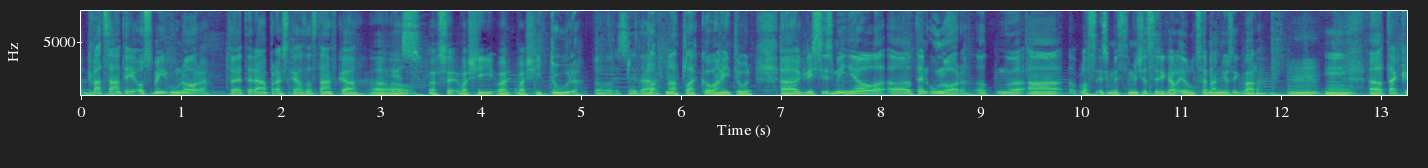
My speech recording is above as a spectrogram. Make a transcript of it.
28. únor, to je teda pražská zastávka, uh, Yes. vaši, vaší, va, vaší tour, Přesně tak. natlakovaný tour. Když jsi zmínil ten únor a vlastně si myslím, že jsi říkal i Lucerna Music Bar, uh, tak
